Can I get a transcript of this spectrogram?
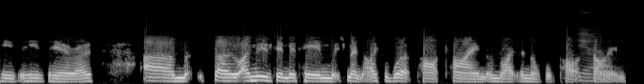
he's he's the hero. Um, so I moved in with him, which meant that I could work part time and write the novel part time.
